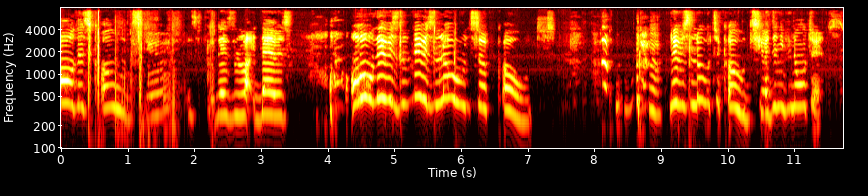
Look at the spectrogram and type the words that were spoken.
Oh, there's codes, dude. There's like there's oh there is there is loads of codes. there is loads of codes. I didn't even notice.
